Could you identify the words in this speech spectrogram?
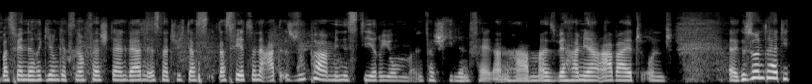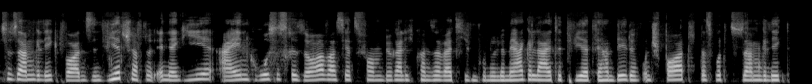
was wir in der Regierung jetzt noch feststellen werden, ist natürlich, dass, dass wir jetzt so eine Art Superministerium in verschiedenen Feldern haben. Also wir haben ja Arbeit und äh, Gesundheit, die zusammengelegt worden sind, Wirtschaft und Energie, ein großes Ressort, was jetzt vom bürgerlich-konservativen Bruno Le Maire geleitet wird. Wir haben Bildung und Sport, das wurde zusammengelegt.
